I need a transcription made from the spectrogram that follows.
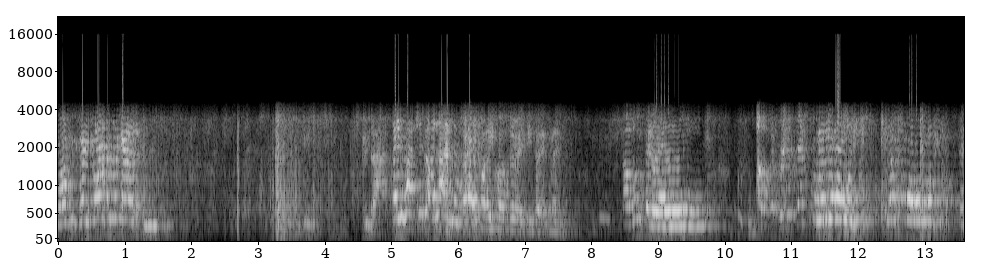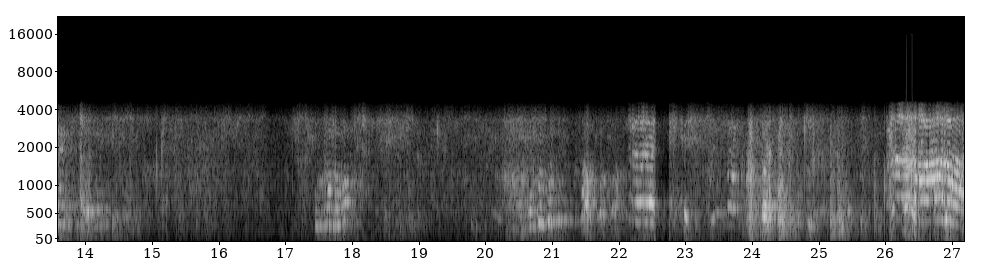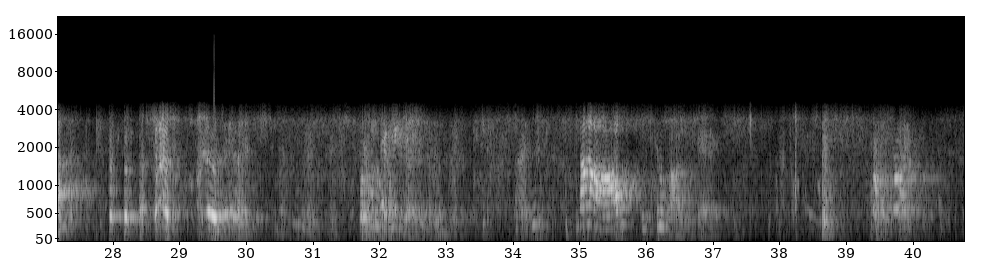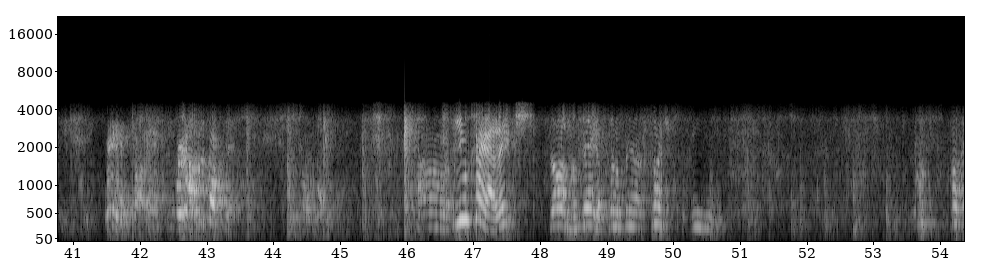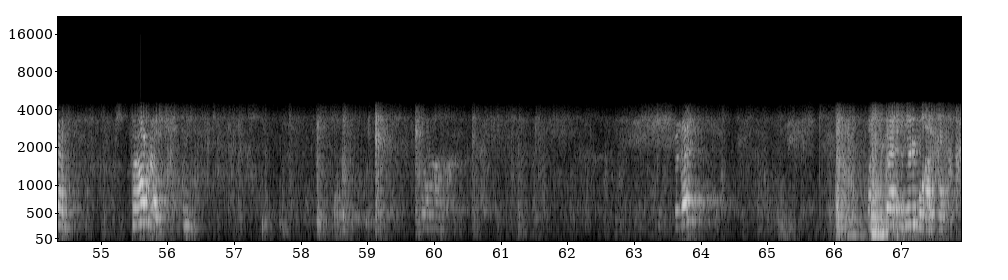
Take one again! Hey, you've actually got He can't, he can't do it. He's got it for me. Oh, hello. Oh, shit. Are you okay, Alex? No, I'm dead. I'm gonna bring out a flash. Okay. Hold on. Better than you, than you.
